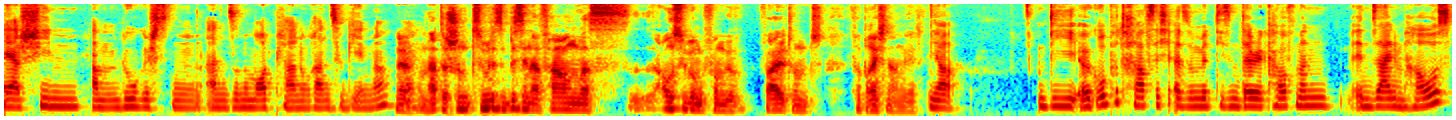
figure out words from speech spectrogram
er schien am logischsten an so eine Mordplanung ranzugehen, ne? Ja, und hatte schon zumindest ein bisschen Erfahrung, was Ausübung von Gewalt und Verbrechen angeht. Ja. Die äh, Gruppe traf sich also mit diesem Derek Kaufmann in seinem Haus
